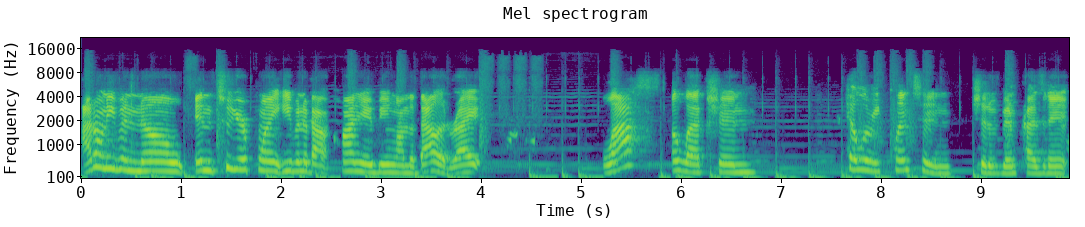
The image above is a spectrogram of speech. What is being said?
I don't even know. And to your point, even about Kanye being on the ballot, right? Last election, Hillary Clinton should have been president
